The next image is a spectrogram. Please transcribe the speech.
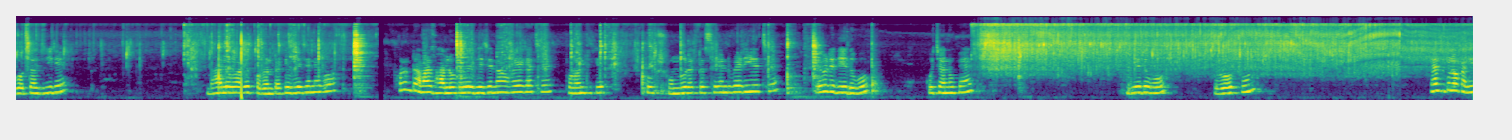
গোটা জিরে। ভালোভাবে ফোড়নটাকে ভেজে নেব। ফোড়নটা আমার ভালোভাবে ভেজে নেওয়া হয়ে গেছে। ফোড়ন থেকে খুব সুন্দর একটা সেন্ট বেরিয়েছে। এবারে দিয়ে দেবো কুচানো পেঁয়াজ। দিয়ে দেবো রসুন। পেঁয়াজগুলোকে আমি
